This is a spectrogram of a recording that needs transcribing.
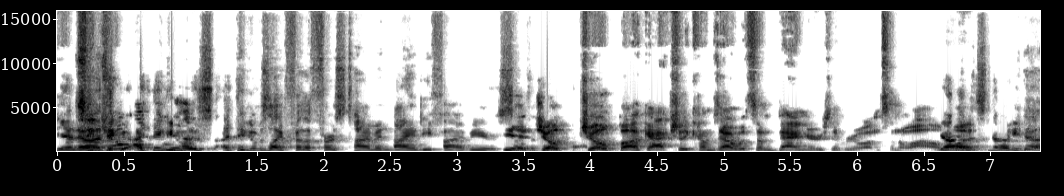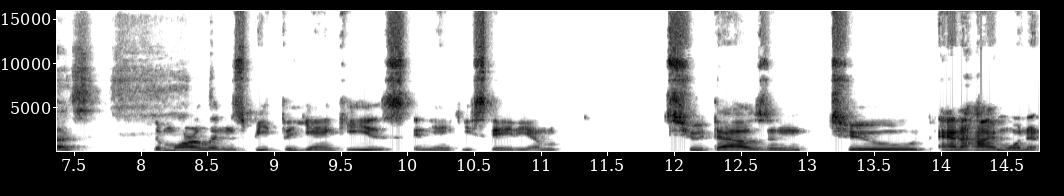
Yeah, See, I think Joe I think it was I think it was like for the first time in 95 years. yeah. Joe like. Joe Buck actually comes out with some bangers every once in a while. He does. No, he does. the Marlins beat the Yankees in Yankee Stadium. 2002, Anaheim won at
